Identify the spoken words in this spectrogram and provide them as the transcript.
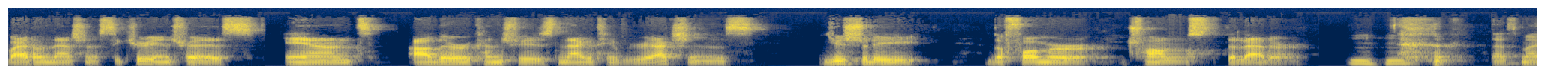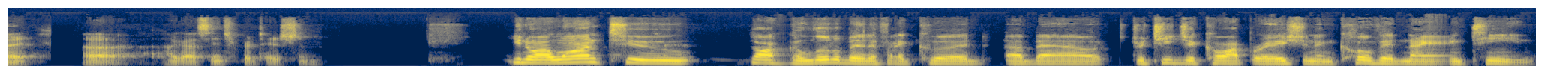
vital national security interests and other countries' negative reactions, usually the former trumps the latter. Mm-hmm. That's my, uh, I guess, interpretation. You know, I want to talk a little bit, if I could, about strategic cooperation and COVID 19.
